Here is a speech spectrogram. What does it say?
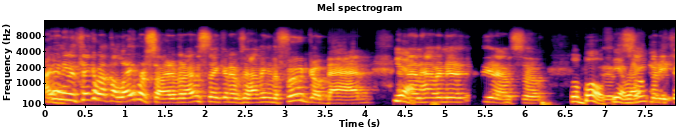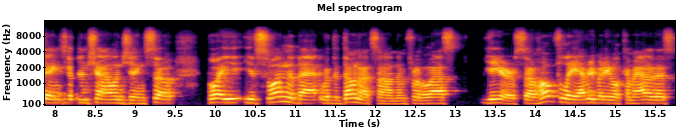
I didn't even think about the labor side of it. I was thinking of having the food go bad Yeah. and then having to, you know, so well both yeah right so many things have been challenging. So, boy, you've swung the bat with the donuts on them for the last year. So, hopefully, everybody will come out of this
